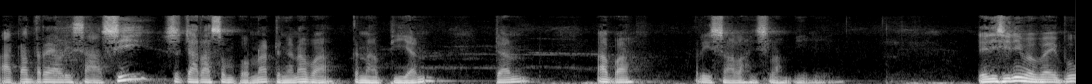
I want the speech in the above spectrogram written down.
akan terrealisasi secara sempurna dengan apa? kenabian dan apa? risalah Islam ini. Dari sini Bapak Ibu,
